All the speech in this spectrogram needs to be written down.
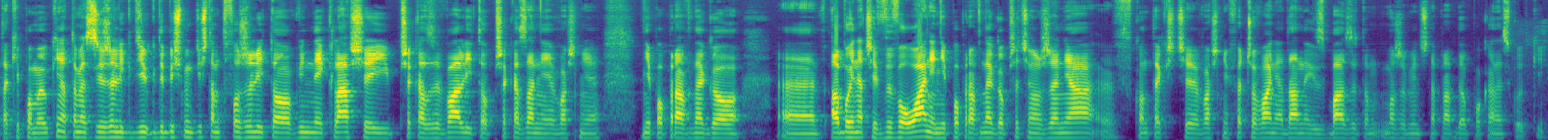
takie pomyłki, natomiast jeżeli gdybyśmy gdzieś tam tworzyli to w innej klasie i przekazywali to przekazanie właśnie niepoprawnego albo inaczej wywołanie niepoprawnego przeciążenia w kontekście właśnie feczowania danych z bazy, to może mieć naprawdę opłakane skutki.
